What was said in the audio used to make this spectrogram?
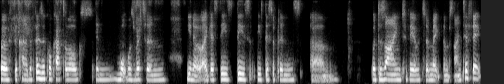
both the kind of the physical catalogs in what was written, you know, I guess these these these disciplines um, were designed to be able to make them scientific.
